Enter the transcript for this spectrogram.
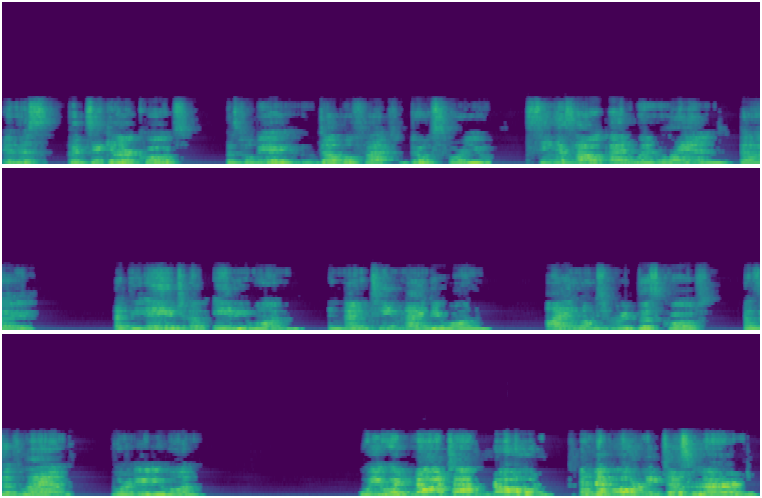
In this particular quote, this will be a double fact dose for you, seeing as how Edwin Land died at the age of 81 in 1991. I am going to read this quote as if Land were 81. We would not have known, and have only just learned,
